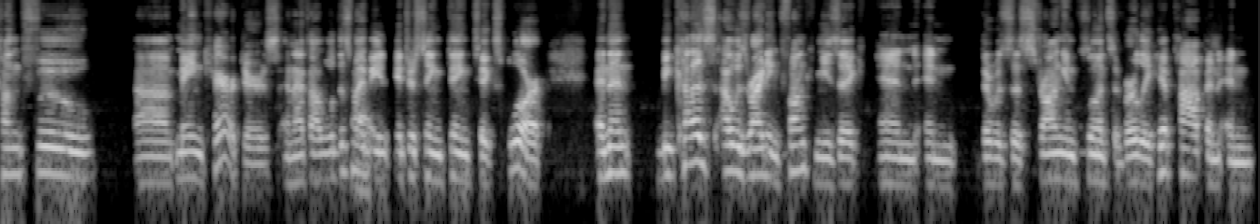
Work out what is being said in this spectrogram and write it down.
kung fu uh, main characters, and I thought, well, this might be an interesting thing to explore. And then because I was writing funk music and and there was a strong influence of early hip hop and, and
